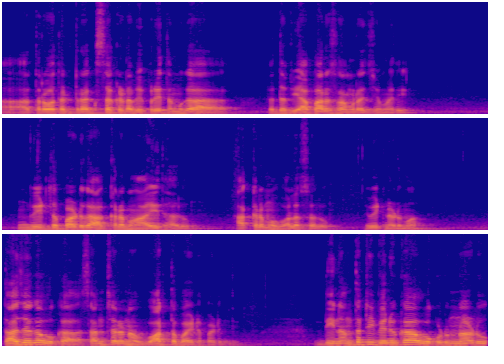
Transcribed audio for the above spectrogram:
ఆ తర్వాత డ్రగ్స్ అక్కడ విపరీతంగా పెద్ద వ్యాపార సామ్రాజ్యం అది. వీటితో పాటుగా అక్రమ ఆయుధాలు అక్రమ వలసలు వీటి నడుమ తాజాగా ఒక సంచలన వార్త బయటపడింది. దీనంతటి వెనుక ఒకడున్నాడు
